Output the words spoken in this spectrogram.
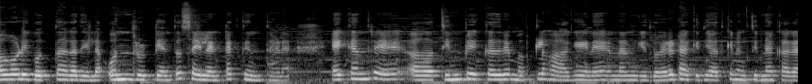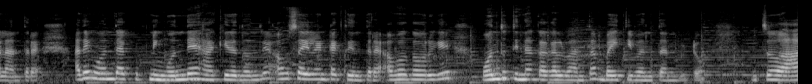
ಅವಳಿಗೆ ಗೊತ್ತಾಗೋದಿಲ್ಲ, ಒಂದು ರೊಟ್ಟಿ ಅಂತ ಸೈಲೆಂಟಾಗಿ ತಿಂತಾಳೆ. ಯಾಕಂದರೆ ತಿನ್ನಬೇಕಾದ್ರೆ ಮಕ್ಕಳು ಹಾಗೇನೆ, ನನಗೆ ಇದು ಎರಡು ಹಾಕಿದ್ಯೋ ಅದಕ್ಕೆ ನಂಗೆ ತಿನ್ನೋಕ್ಕಾಗಲ್ಲ ಅಂತಾರೆ. ಅದೇ ಒಂದು ಹಾಕ್ಬಿಟ್ಟು ನಿಂಗೆ ಒಂದೇ ಹಾಕಿರೋದು ಅಂದರೆ ಅವು ಸೈಲೆಂಟಾಗಿ ತಿಂತಾರೆ. ಅವಾಗ ಅವ್ರಿಗೆ ಒಂದು ತಿನ್ನೋಕ್ಕಾಗಲ್ವಾ ಅಂತ ಬೈತೀವಂತ ಅಂದ್ಬಿಟ್ಟು ಸೊ ಆ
